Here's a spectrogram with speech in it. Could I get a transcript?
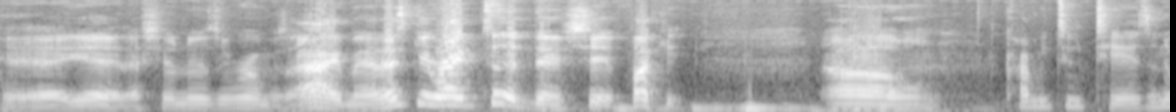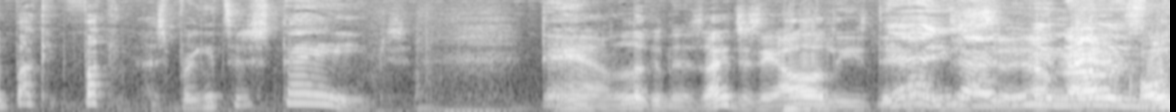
Yeah, yeah. That's your news and rumors. All right, man. Let's get right to it then. Shit, fuck it. Um, cry me two tears in a bucket. Fuck it. Let's bring it to the stage. Damn, look at this. I just say all these. Damn, Yeah, you got- you I all this quotes.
